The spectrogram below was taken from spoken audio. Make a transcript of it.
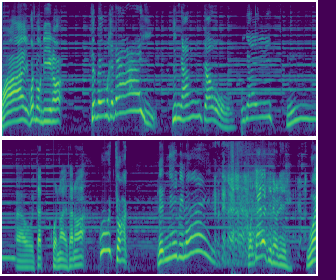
วายคนดวงดีเนาะเช่นไรมันก็ได้กินหยังเจ้าผู้ใหญ่อืมเอาจัดขวดหน่อยซะเนาะกูจอดเล่นไงไปเลยขวดใหญ่เลยทีเดียวนี่ไว้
